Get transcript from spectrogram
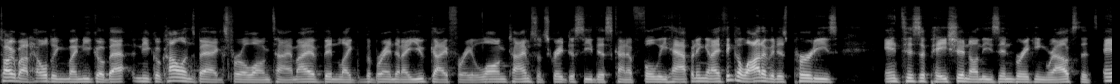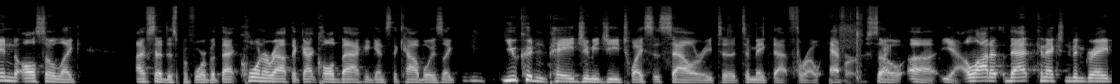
talk about holding my nico ba- nico collins bags for a long time. I have been like the brandon aiyuk guy for a long time so it's great to see this kind of fully happening and i think a lot of it is purdy's anticipation on these in breaking routes that's and also like I've said this before, but that corner route that got called back against the Cowboys, like you couldn't pay Jimmy G twice his salary to to make that throw ever. So uh yeah, a lot of that connection's been great.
